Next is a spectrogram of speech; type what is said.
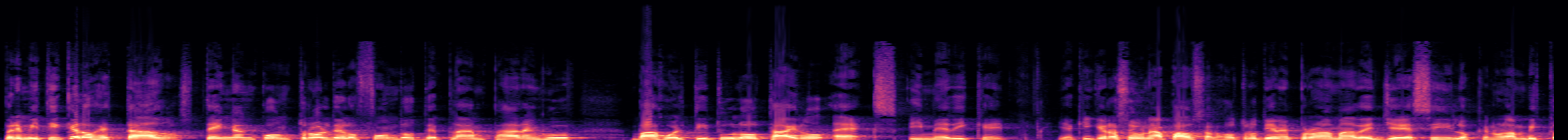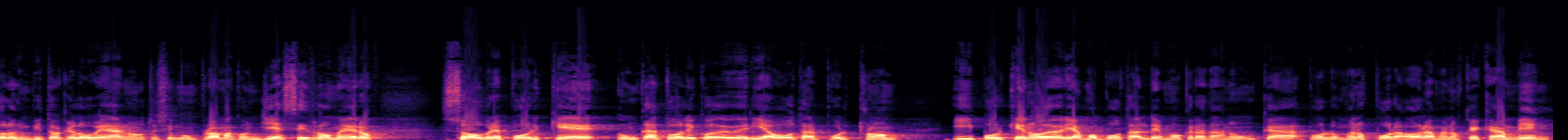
permitir que los estados tengan control de los fondos de Planned Parenthood bajo el título Title X y Medicaid. Y aquí quiero hacer una pausa. Los otros tienen el programa de Jesse, los que no lo han visto los invito a que lo vean. Nosotros hicimos un programa con Jesse Romero sobre por qué un católico debería votar por Trump y por qué no deberíamos votar demócrata nunca, por lo menos por ahora, a menos que cambien.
